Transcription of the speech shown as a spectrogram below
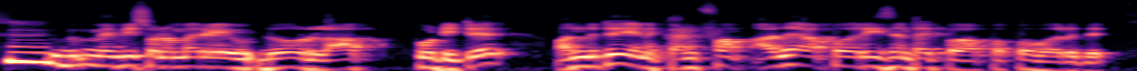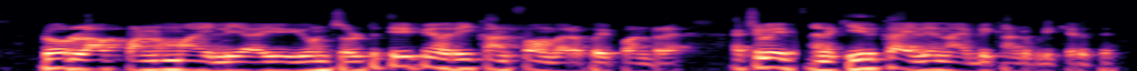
மேபி சொன்ன மாதிரி டோர் லாக் பூட்டிட்டு வந்துட்டு எனக்கு கன்ஃபார்ம் அது அப்போ ரீசெண்டாக இப்போ அப்பப்போ வருது. டோர் லாக் பண்ணுமா இல்லையா ஐயோன்னு சொல்லிட்டு திருப்பியும் ரீகன்ஃபார்ம் வேற போய் பண்ணுறேன் ஆக்சுவலி எனக்கு இருக்கா இல்லையா நான் எப்படி கண்டுபிடிக்கிறது?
